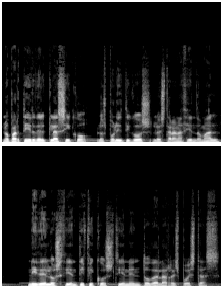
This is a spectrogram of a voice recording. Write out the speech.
No partir del clásico los políticos lo estarán haciendo mal, ni de los científicos tienen todas las respuestas.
